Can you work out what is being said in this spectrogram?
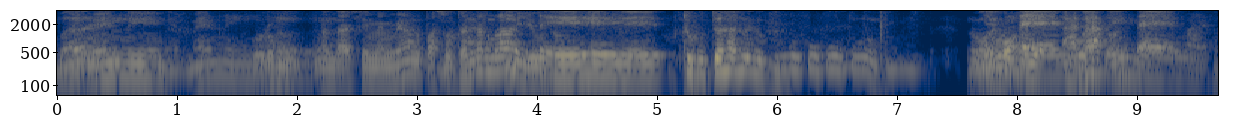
memeni. memeni. Urung ngentasi memean pas udan kan melayu. Teh. Duh udah. Konten, buat konten, Mas.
